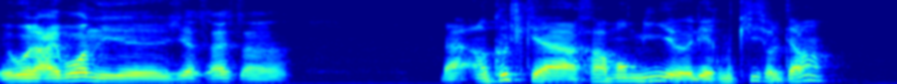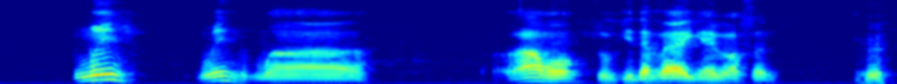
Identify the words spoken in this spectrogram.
et bon, la Brown, il, euh, ça reste un. Bah, un coach qui a rarement mis euh, les rookies sur le terrain. Oui, oui, moi. Rarement, sauf qu'il t'a fait avec Iverson.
